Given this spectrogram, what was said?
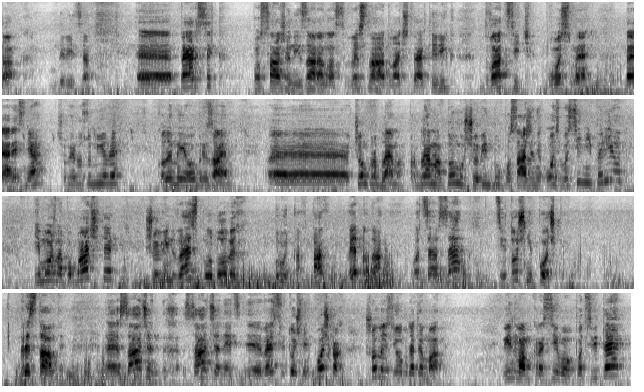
Так, дивіться. Е, персик посаджений. Зараз у нас весна 24 рік, 28 березня, щоб ви розуміли, коли ми його обрізаємо. Е, в чому проблема? Проблема в тому, що він був посаджений ось в осінній період, і можна побачити, що він весь в плодових бруньках. Так? Видно, так? Оце все цвіточні почки. Представте, е, саджан, саджанець е, весь в цвіточних почках, що ви з нього будете мати? Він вам красиво поцвіте,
